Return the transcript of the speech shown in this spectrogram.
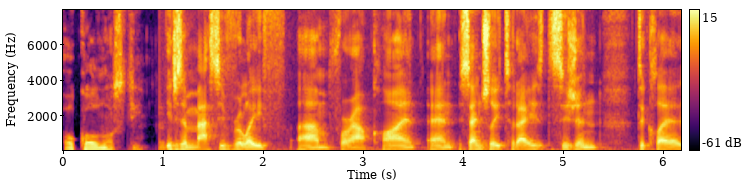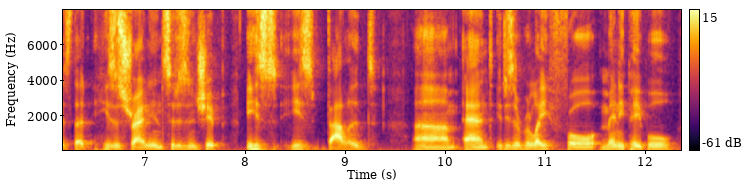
околности. It is a massive relief um, for our client and essentially today's decision declares that his Australian citizenship is is valid um, and it is a relief for many people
